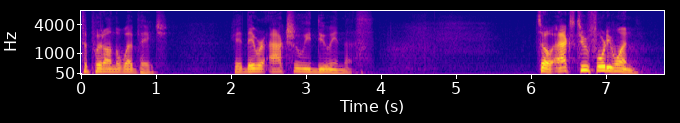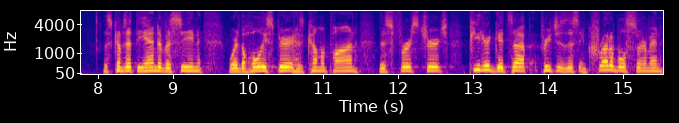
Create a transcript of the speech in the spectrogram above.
to put on the webpage. Okay, they were actually doing this. So, Acts 2:41 this comes at the end of a scene where the Holy Spirit has come upon this first church. Peter gets up, preaches this incredible sermon,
